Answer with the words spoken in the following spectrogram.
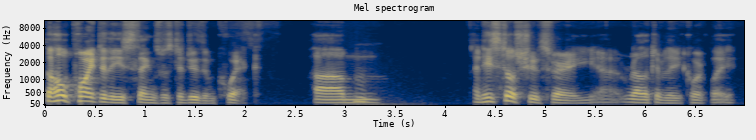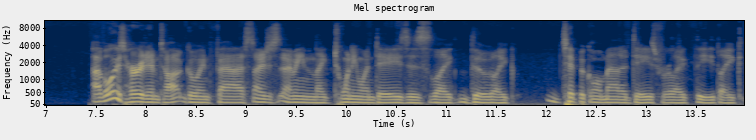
The whole point of these things was to do them quick. Um, And he still shoots very uh, relatively quickly. I've always heard him talk going fast. I just, I mean, like 21 days is like the like typical amount of days for like the like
